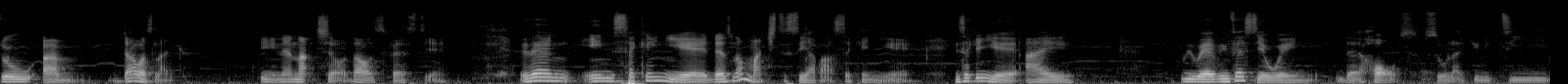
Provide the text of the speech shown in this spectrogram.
So um, that was like, in a nutshell, that was first year. Then in second year, there's not much to say about second year. In second year, I we were in first year we're in the halls, so like Unity,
